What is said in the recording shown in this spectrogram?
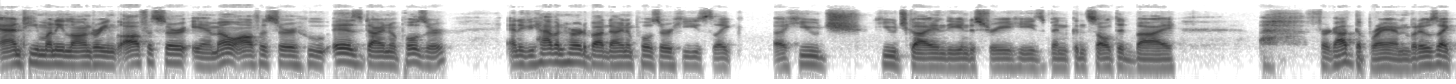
anti money laundering officer, AML officer, who is Dino Poser. And if you haven't heard about Dino Poser, he's like a huge, huge guy in the industry. He's been consulted by, uh, forgot the brand, but it was like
